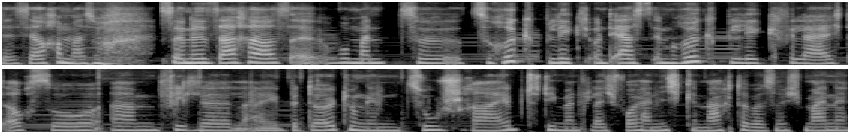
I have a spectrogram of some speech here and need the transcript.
das ist ja auch immer so, so eine Sache, aus, äh, wo man zu, zurückblickt und erst im Rückblick vielleicht auch so ähm, vielerlei Bedeutungen zuschreibt, die man vielleicht vorher nicht gemacht hat. Also ich meine,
